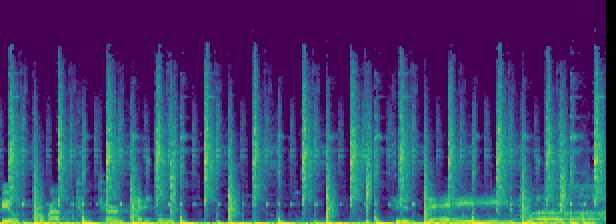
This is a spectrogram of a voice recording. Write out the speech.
built around two turntables. Today, love.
